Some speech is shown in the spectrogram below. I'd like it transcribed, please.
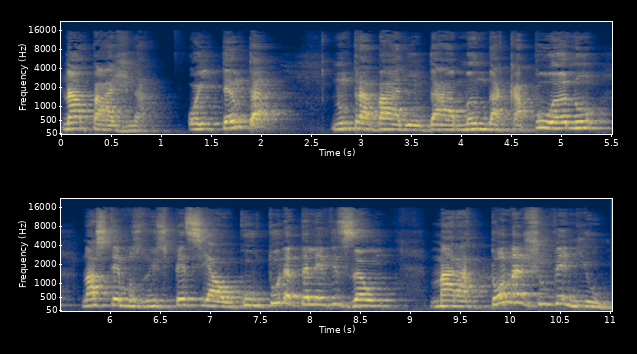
Na página 80, num trabalho da Amanda Capuano, nós temos no especial Cultura Televisão, Maratona Juvenil.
